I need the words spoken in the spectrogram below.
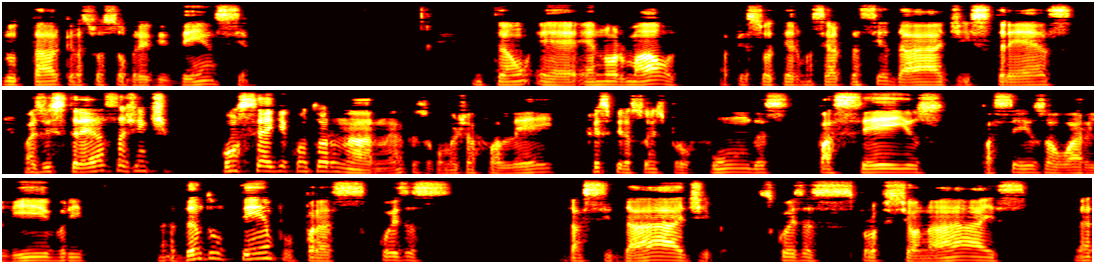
lutar pela sua sobrevivência. Então é, é normal a pessoa ter uma certa ansiedade, estresse. Mas o estresse a gente consegue contornar, né? Pessoal, como eu já falei, respirações profundas, passeios, passeios ao ar livre, né? dando um tempo para as coisas da cidade, as coisas profissionais, né?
